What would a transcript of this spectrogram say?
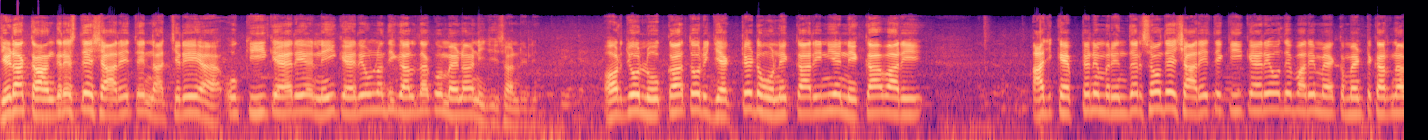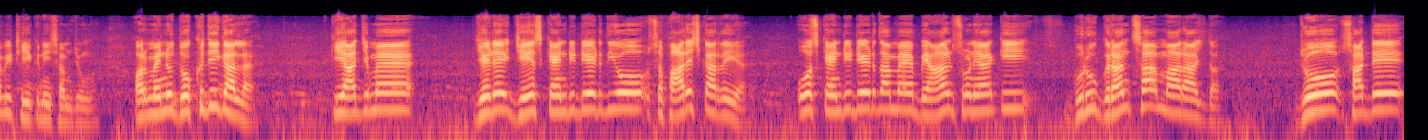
ਜਿਹੜਾ ਕਾਂਗਰਸ ਦੇ ਇਸ਼ਾਰੇ ਤੇ ਨੱਚ ਰਹੇ ਆ ਉਹ ਕੀ ਕਹਿ ਰਹੇ ਆ ਨਹੀਂ ਕਹਿ ਰਹੇ ਉਹਨਾਂ ਦੀ ਗੱਲ ਦਾ ਕੋਈ ਮੈਣਾ ਨਹੀਂ ਜੀ ਸਾਡੇ ਲਈ। ਔਰ ਜੋ ਲੋਕਾਂ ਤੋਂ ਰਿਜੈਕਟਡ ਹੋਣ ਇੱਕ ਵਾਰੀ ਨਹੀਂ ਅਨੇਕਾਂ ਵਾਰੀ। ਅੱਜ ਕੈਪਟਨ ਅਮਰਿੰਦਰ ਸਿੰਘ ਦੇ ਇਸ਼ਾਰੇ ਤੇ ਕੀ ਕਹਿ ਰਹੇ ਉਹਦੇ ਬਾਰੇ ਮੈਂ ਕਮੈਂਟ ਕਰਨਾ ਵੀ ਠੀਕ ਨਹੀਂ ਸਮਝੂੰਗਾ। ਔਰ ਮੈਨੂੰ ਦੁੱਖ ਦੀ ਗੱਲ ਹੈ ਕਿ ਅੱਜ ਮੈਂ ਜਿਹੜੇ ਜਿਸ ਕੈਂਡੀਡੇਟ ਦੀ ਉਹ ਸਿਫਾਰਿਸ਼ ਕਰ ਰਹੇ ਆ ਉਸ ਕੈਂਡੀਡੇਟ ਦਾ ਮੈਂ ਬਿਆਨ ਸੁਣਿਆ ਕਿ ਗੁਰੂ ਗ੍ਰੰਥ ਸਾਹਿਬ ਮਹਾਰਾਜ ਦਾ, ਜੋ ਸਾਡੇ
